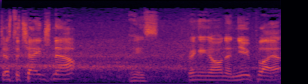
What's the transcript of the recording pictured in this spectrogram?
Just a change now. He's bringing on a new player.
